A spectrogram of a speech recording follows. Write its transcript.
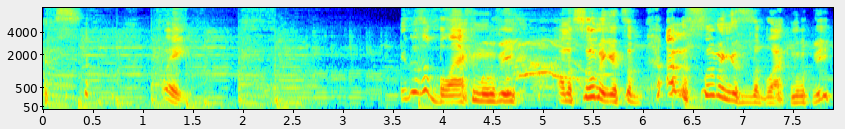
is. Wait, is this a black movie? I'm assuming it's a. I'm assuming this is a black movie.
